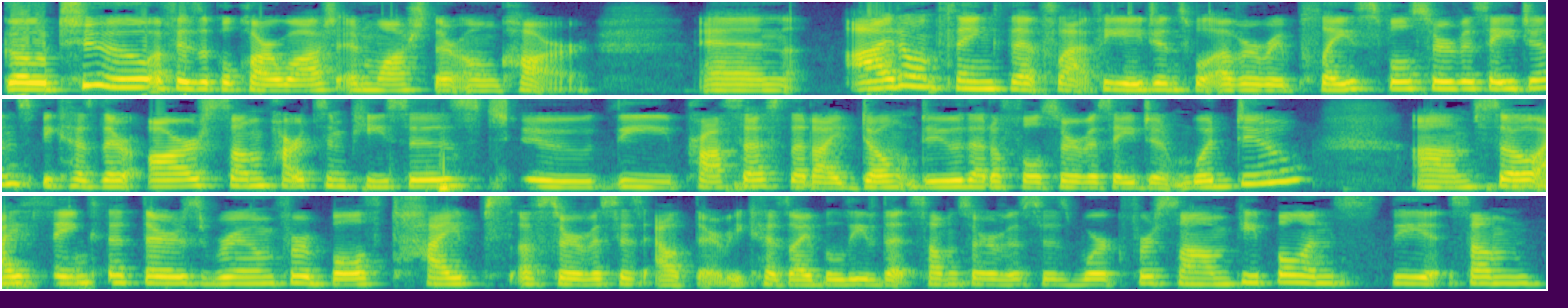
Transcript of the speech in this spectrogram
go to a physical car wash and wash their own car. And I don't think that flat fee agents will ever replace full service agents because there are some parts and pieces to the process that I don't do that a full service agent would do. Um, so I think that there's room for both types of services out there because I believe that some services work for some people and the some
